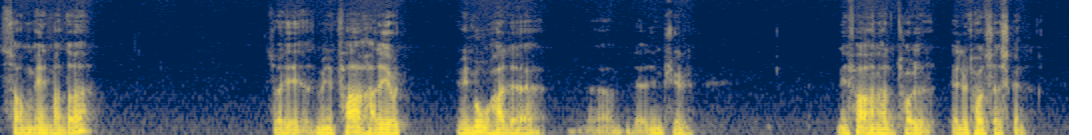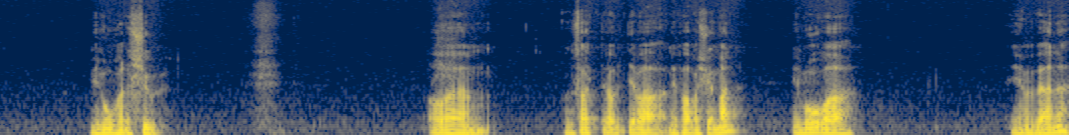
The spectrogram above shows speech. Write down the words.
som innvandrere. Så de, min far hadde jo Min mor hadde Unnskyld. Min far han hadde tolv eller tolv søsken. Min mor hadde sju. Og um, som sagt, det var, det var, min far var sjømann. Min mor var hjemmeværende.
